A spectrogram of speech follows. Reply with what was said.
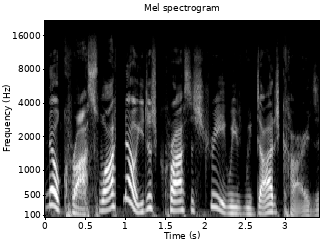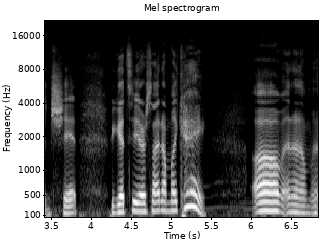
no crosswalk. No, you just cross the street. We we dodge cars and shit. We get to the other side. I'm like, hey, um, and I'm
